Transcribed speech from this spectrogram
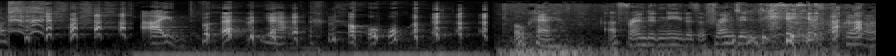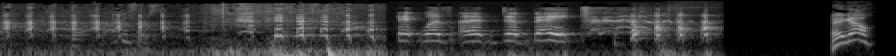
I, yeah, no. Okay, a friend in need is a friend indeed. it was a debate. There you go.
